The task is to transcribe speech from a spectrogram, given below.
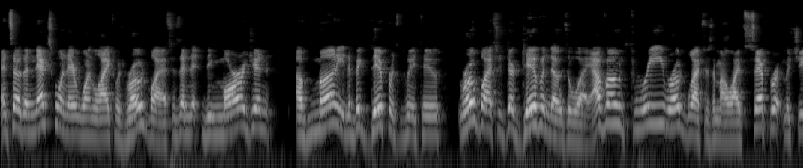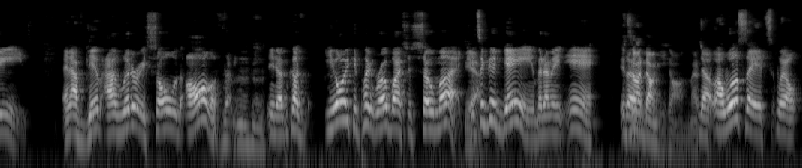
And so the next one everyone liked was Road Blasters, and the, the margin of money, the big difference between the two, Road Blasters, they're giving those away. I've owned three Road Blasters in my life, separate machines, and I've give I literally sold all of them. Mhm. You know, because you only can play Road Blasters so much. Yeah. It's a good game, but I mean, eh. It's So- not Donkey Kong. That's No, I will say it's well,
